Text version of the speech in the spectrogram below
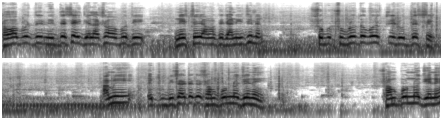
সভাপতির নির্দেশেই জেলা সভাপতি নিশ্চয়ই আমাকে জানিয়েছিলেন। সুব্রত বক্সির উদ্দেশ্যে আমি এই বিষয়টাকে সম্পূর্ণ জেনে সম্পূর্ণ জেনে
